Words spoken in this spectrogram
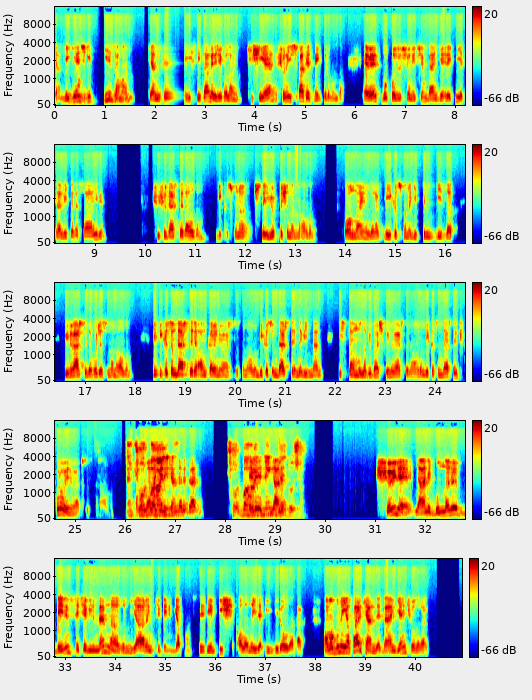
Yani bir genç gittiği zaman kendisini istihdam edecek olan kişiye şunu ispat etmek durumunda. Evet bu pozisyon için ben gerekli yeterliliklere sahibim. Şu şu dersleri aldım. Bir kısmını işte yurt dışından aldım. Online olarak. Bir kısmına gittim bizzat üniversitede hocasından aldım. Bir kısım dersleri Ankara Üniversitesi'nden aldım. Bir kısım derslerini bilmem İstanbul'da bir başka üniversiteden aldım. Bir kısım dersleri Çukurova Üniversitesi'nden aldım. Yani çorba haline, ben, çorba evet, haline yani, geldi hocam. Şöyle yani bunları benim seçebilmem lazım yarınki benim yapmak istediğim iş alanıyla ilgili olarak. Ama bunu yaparken de ben genç olarak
